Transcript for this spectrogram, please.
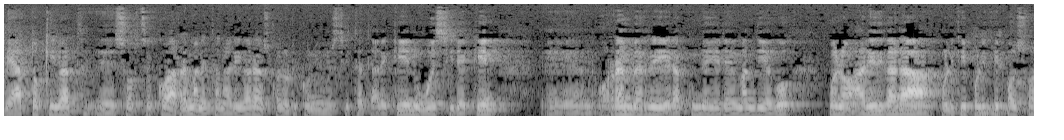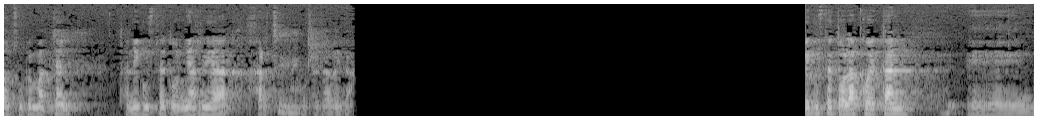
behatoki bat sortzeko harremanetan ari gara Euskal Herriko Unibertsitatearekin, UESirekin, e, horren berri erakundei ere eman diegu, bueno, ari gara poliki-poliki pauso batzuk ematen, eta nik uste oinarriak jartzen mm -hmm. bera. Nik uste olakoetan e,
